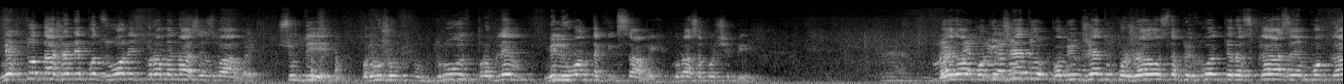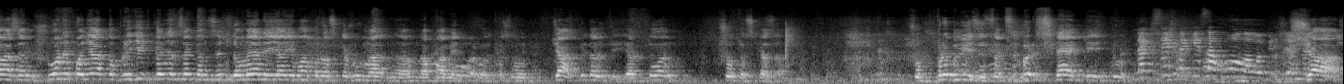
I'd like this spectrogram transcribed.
Ніхто навіть не подзвонить, крім нас із вами, сюди. Тому що других проблем мільйон таких самих, як у нас або ще більше. Поэтому по бюджету, по бюджету, пожалуйста, приходьте, розказуємо, показуємо. Що непонятно, прийдіть кінець концем до мене, я вам розкажу на, на, на пам'ять. Час, підожди, я ж то, що то сказав. Щоб приблизитися к завершенню. Так все ж таки за голову бюджетної Щас,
